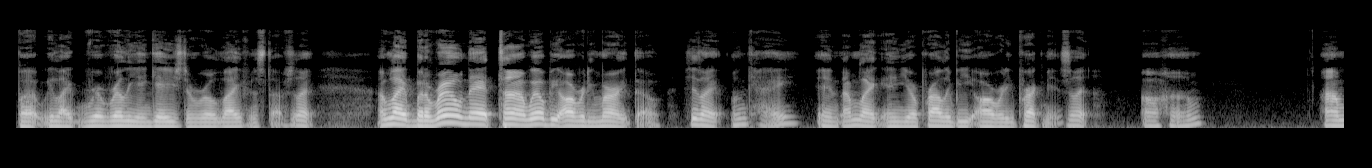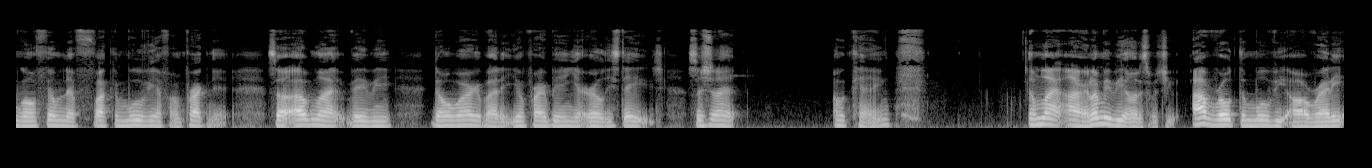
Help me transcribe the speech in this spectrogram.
but we like we're really engaged in real life and stuff. She's like, I'm like, but around that time we'll be already married though. She's like, okay. And I'm like, and you'll probably be already pregnant. She's like, uh huh. I'm gonna film that fucking movie if I'm pregnant. So I'm like, baby, don't worry about it. You'll probably be in your early stage. So she's like, okay. I'm like, all right, let me be honest with you. I wrote the movie already.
